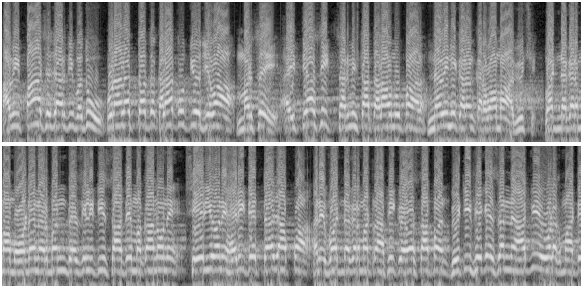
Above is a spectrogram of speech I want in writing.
આવી પાંચથી વધુ પુરાણત્વ કલાકૃતિઓ જેવા મળશે ઐતિહાસિક શર્મિષ્ઠા તળાવનું પણ નવીનીકરણ કરવામાં આવ્યું છે. વડનગરમાં મોડર્ન અર્બન ફેસિલિટી સાથે મકાનોને શેરીઓને હેરિટેજ ટચ આપવા અને વડનગરમાં ટ્રાફિક વ્યવસ્થાપન બ્યુટિફિકેશન અને આગવી ઓળખ માટે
